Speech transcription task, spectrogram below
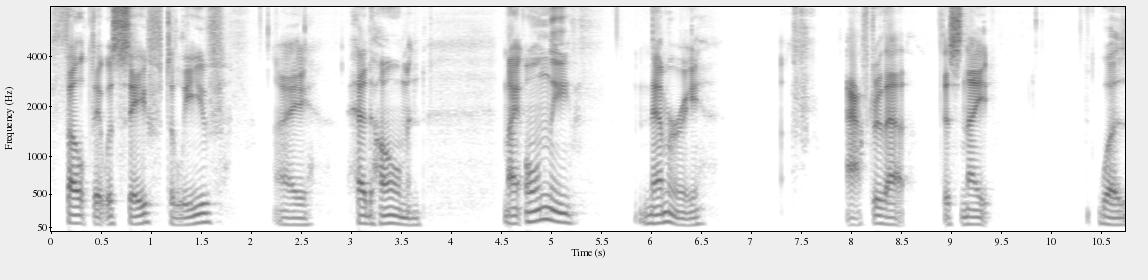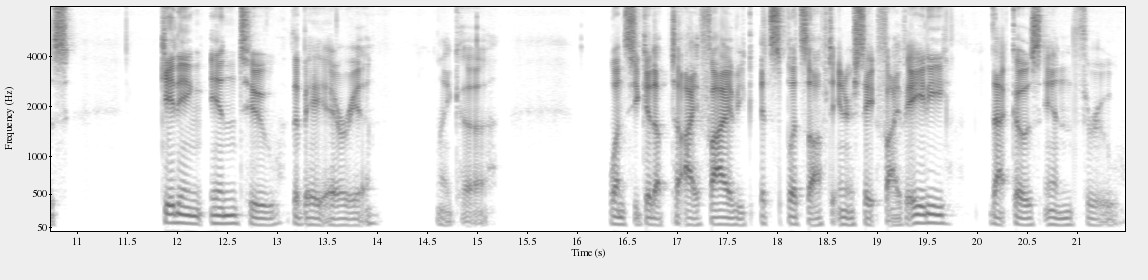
felt it was safe to leave, I head home. And my only memory after that, this night, was getting into the Bay Area. Like uh, once you get up to I five, it splits off to Interstate 580. That goes in through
